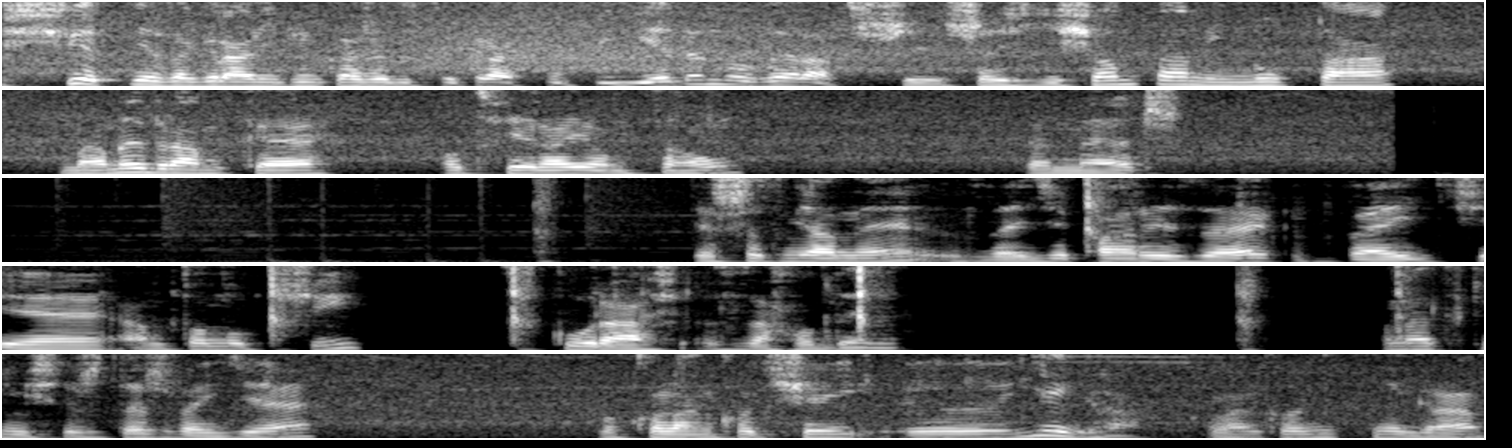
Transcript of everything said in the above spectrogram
Świetnie zagrali piłkarze Wisły Kraków. 1 do 0, 3, 60 minuta. Mamy bramkę otwierającą ten mecz. Pierwsze zmiany. Zejdzie Paryzek, wejdzie Antonucci, Skóraś z Zachodyny. Konecki myślę, że też wejdzie, bo Kolanko dzisiaj yy, nie gra. Kolanko nic nie gra.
